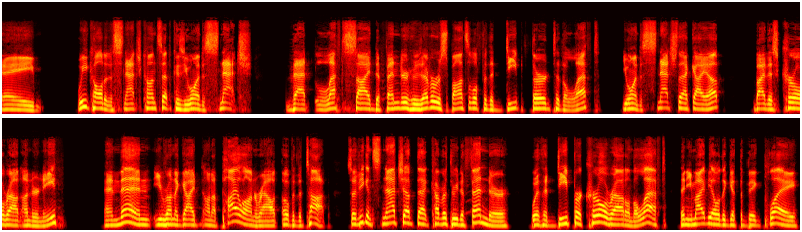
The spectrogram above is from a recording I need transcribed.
a, we called it a snatch concept because you wanted to snatch that left side defender who's ever responsible for the deep third to the left you wanted to snatch that guy up by this curl route underneath. And then you run a guy on a pylon route over the top. So if you can snatch up that cover three defender with a deeper curl route on the left, then you might be able to get the big play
